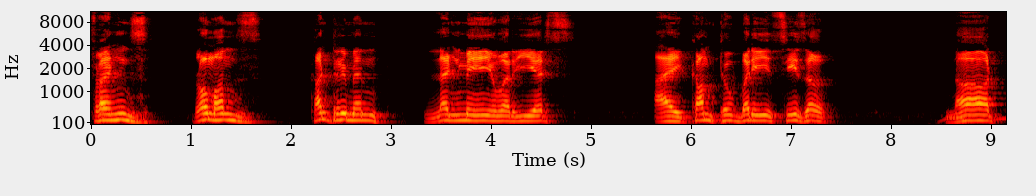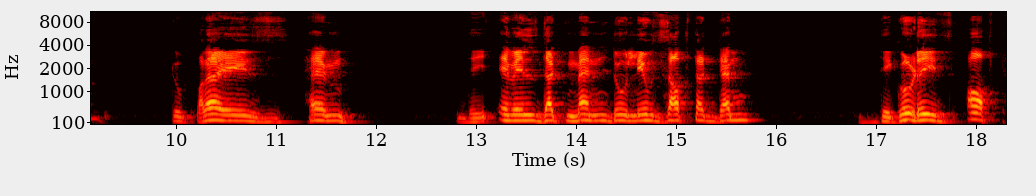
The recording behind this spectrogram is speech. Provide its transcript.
Friends Romans countrymen lend me your ears. I come to bury Caesar, not to praise him. The evil that men do lives after them. The good is oft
